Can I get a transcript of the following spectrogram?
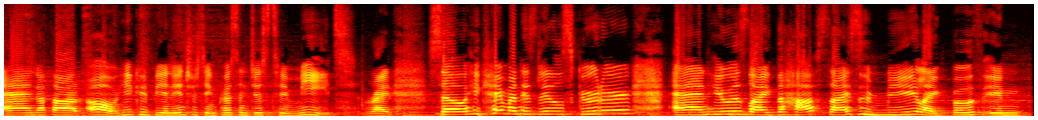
and I thought, oh, he could be an interesting person just to meet, right? So he came on his little scooter and he was like the half size of me, like both in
